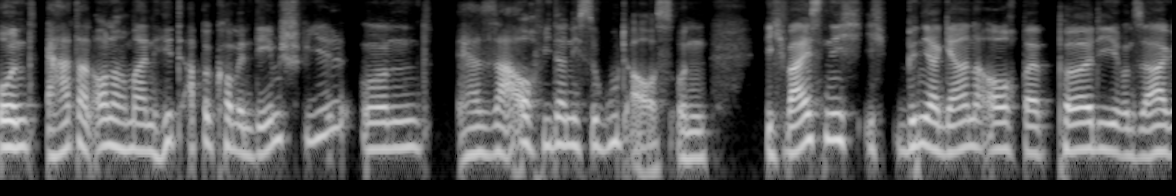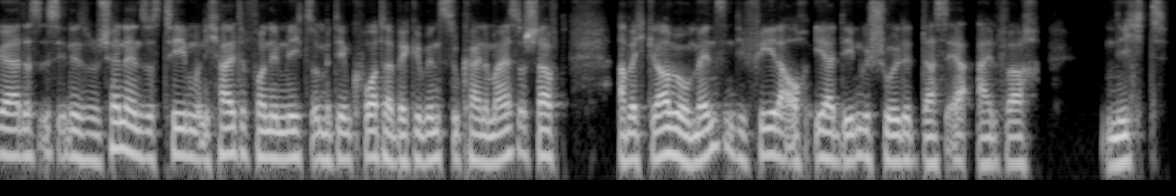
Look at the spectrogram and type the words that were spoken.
und er hat dann auch noch mal einen Hit abbekommen in dem Spiel und er sah auch wieder nicht so gut aus. Und ich weiß nicht, ich bin ja gerne auch bei Purdy und sage, ja, das ist in diesem Shannon-System und ich halte von dem nichts und mit dem Quarterback gewinnst du keine Meisterschaft. Aber ich glaube, im Moment sind die Fehler auch eher dem geschuldet, dass er einfach nicht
